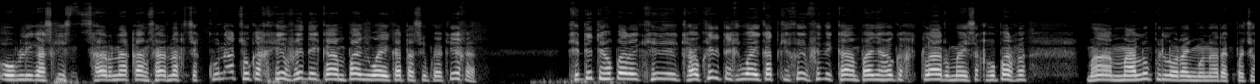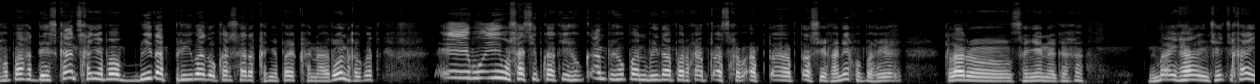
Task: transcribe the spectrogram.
obligas ki sarna kan sarna chakuna chuka jefe de campaña way kata sipka keja Quitetej opar jawquirij waykatki juyfidi campaña hukaj claro maysaq uparqa ma malupi lorañ munaraqpacha upaqa descansa qañapa vida privada ukarsaraq qañapay qhanaruna huk'at ewu ewu sasipkaki k'ampi upan vidaparqa apt'asqa apt'asqaniqa upaqa claro sañana kaja mayja inchachiqay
